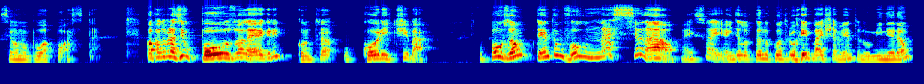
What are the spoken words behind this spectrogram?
ser uma boa aposta. Copa do Brasil, Pouso Alegre contra o Coritiba. O Pousão tenta um voo nacional. É isso aí, ainda lutando contra o rebaixamento no Mineirão,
